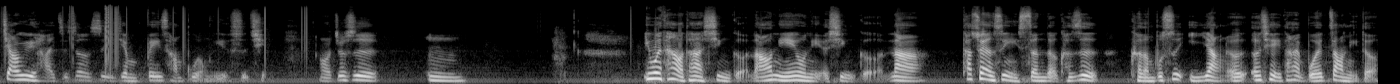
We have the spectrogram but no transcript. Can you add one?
教育孩子，真的是一件非常不容易的事情。哦，就是嗯，因为他有他的性格，然后你也有你的性格，那他虽然是你生的，可是。可能不是一样，而而且他也不会照你的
